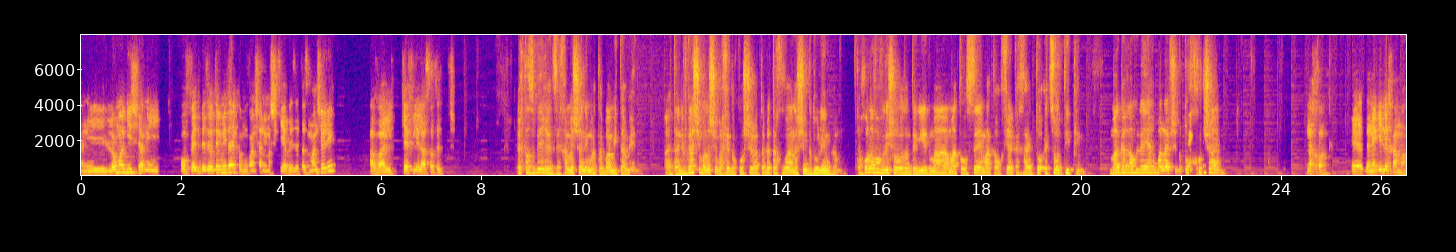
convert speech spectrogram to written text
אני לא מרגיש שאני עובד בזה יותר מדי, כמובן שאני משקיע בזה את הזמן שלי, אבל כיף לי לעשות את זה. איך תסביר את זה? חמש שנים אתה בא מתאמן, אתה נפגש עם אנשים בחדר כושר, אתה בטח רואה אנשים גדולים גם. אתה יכול לבוא ולשאול אותם, תגיד, מה, מה אתה עושה, מה אתה אוכל, ככה עצות, טיפים. מה גרם להרבלייף שבתוך חודשיים? נכון. אה, אז אני אגיד לך מה,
